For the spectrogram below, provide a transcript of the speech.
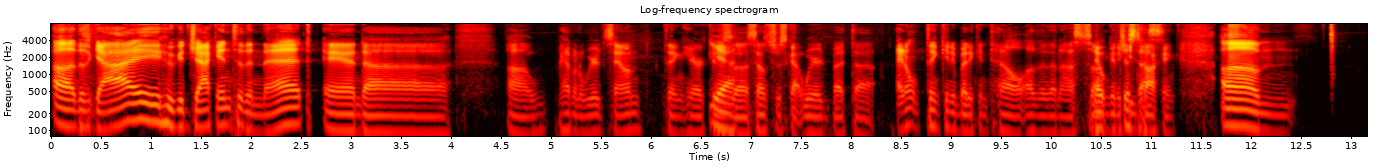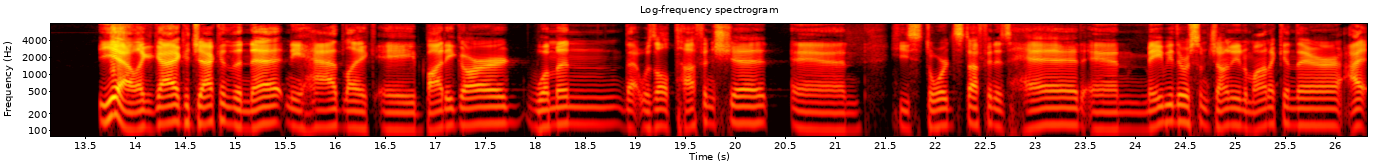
uh, this guy who could jack into the net and uh, uh, having a weird sound thing here because Yeah. uh, sounds just got weird. But uh, I don't think anybody can tell other than us. So Nope, I'm going to keep us. talking. Um, yeah, like a guy could jack into the net, and he had like a bodyguard woman that was all tough and shit, and he stored stuff in his head, and maybe there was some Johnny Mnemonic in there. I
